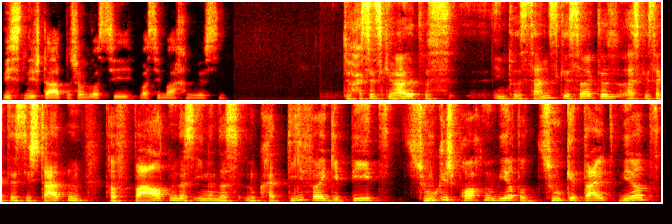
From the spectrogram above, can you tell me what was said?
wissen die Staaten schon, was sie, was sie machen müssen. Du hast jetzt gerade etwas interessant gesagt. Du hast gesagt, dass die Staaten darauf warten, dass ihnen das lukrativere Gebiet zugesprochen wird oder zugeteilt wird.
